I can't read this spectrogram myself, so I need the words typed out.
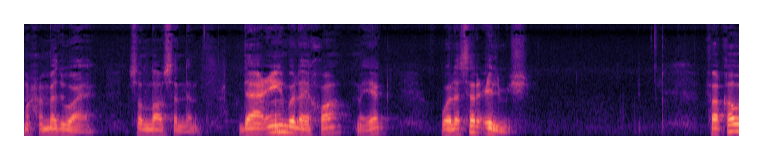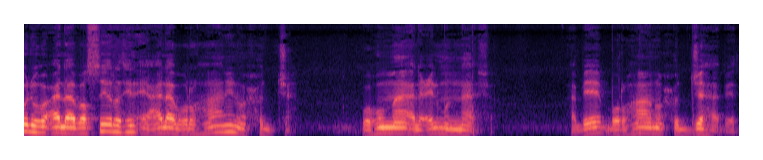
محمد واعي صلى الله عليه وسلم. داعين بلا إخوة ما يك. ولا سر علمش. فقوله على بصيرة أي على برهان وحجة. وهما العلم النافع. أبي برهان وحجة بيت.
